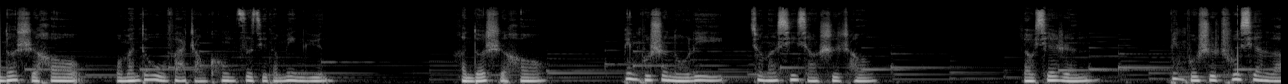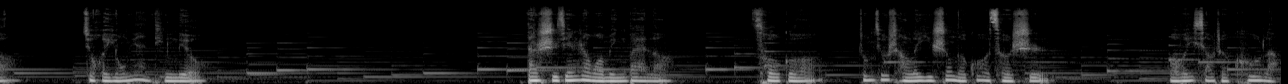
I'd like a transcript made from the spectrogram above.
很多时候，我们都无法掌控自己的命运。很多时候，并不是努力就能心想事成。有些人，并不是出现了，就会永远停留。当时间让我明白了，错过终究成了一生的过错时，我微笑着哭了。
